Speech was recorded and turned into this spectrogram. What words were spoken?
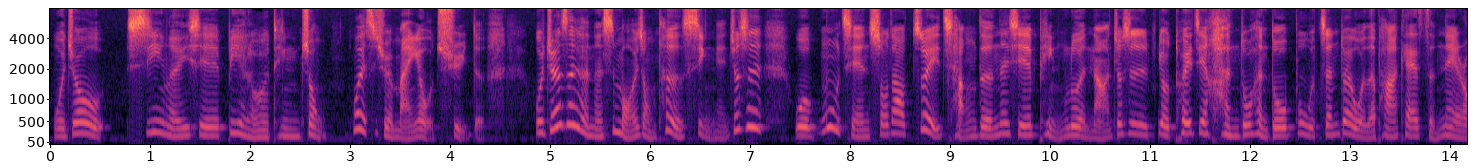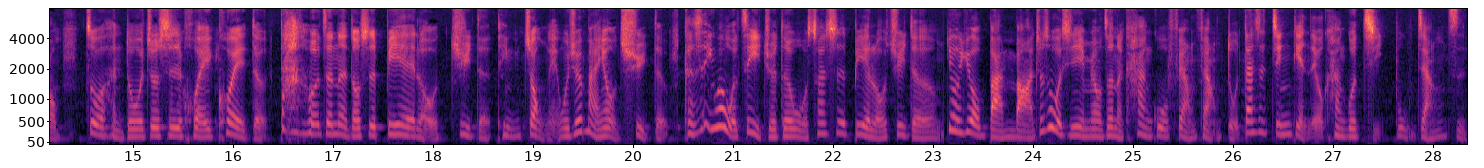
我就吸引了一些 BL 的听众，我也是觉得蛮有趣的。我觉得这可能是某一种特性诶，就是我目前收到最长的那些评论啊，就是有推荐很多很多部针对我的 podcast 内容做很多就是回馈的，大多真的都是 BL 剧的听众诶，我觉得蛮有趣的。可是因为我自己觉得我算是 BL 剧的幼幼班吧，就是我其实也没有真的看过非常非常多，但是经典的有看过几部这样子。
